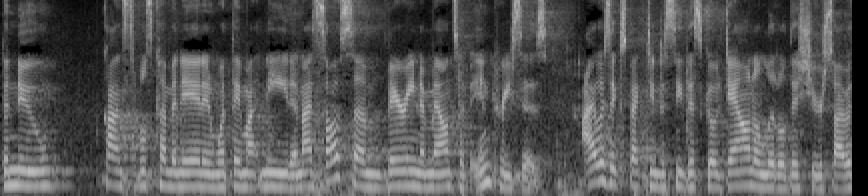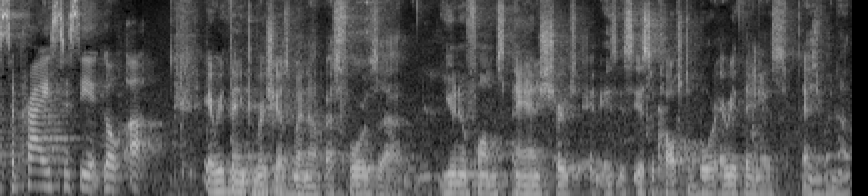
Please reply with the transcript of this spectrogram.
the new constables coming in and what they might need. And I saw some varying amounts of increases. I was expecting to see this go down a little this year, so I was surprised to see it go up. Everything commercial has went up as far as uh, uniforms, pants, shirts, it's, it's, it's across the board. Everything has, has went up.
